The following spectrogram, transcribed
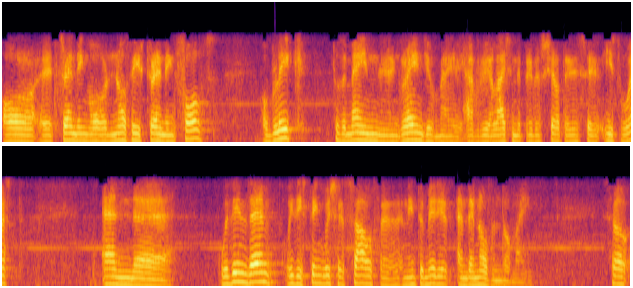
or uh, trending or northeast trending faults, oblique to the main grain you may have realized in the previous shot is uh, east-west. And uh, within them we distinguish a south, an intermediate, and the northern domain. So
